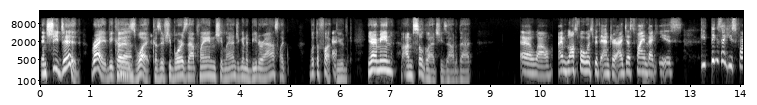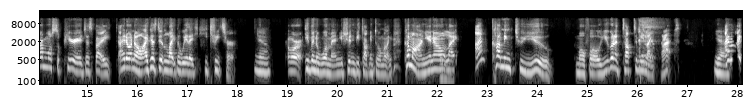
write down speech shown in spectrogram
and she did, right? Because what? Because if she boards that plane and she lands, you're gonna beat her ass. Like, what the fuck, Yeah. dude? You know what I mean? I'm so glad she's out of that. Oh wow. I'm lost for words with Andrew. I just find Yeah. that he is he thinks that he's far more superior just by I don't know. I just didn't like the way that he treats her. Yeah. Or even a woman. You shouldn't be talking to a woman like, come on, you know, Totally. like I'm coming to you, mofo. You're gonna talk to me like that. Yeah. I'm like,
